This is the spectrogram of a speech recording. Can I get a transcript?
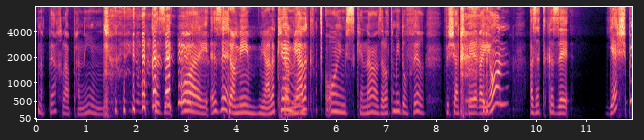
התנפח לה הפנים. כזה, אוי, איזה... כתמים, נהיה לה כתמים. כן, נהיה לה... אוי, מסכנה, זה לא תמיד עובר. וכשאת בהיריון, אז את כזה, יש בי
